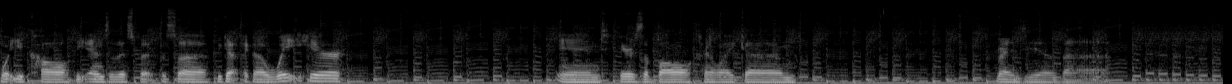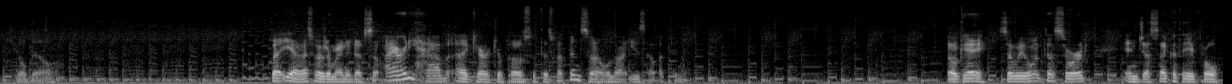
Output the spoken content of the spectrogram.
what you call the ends of this, but this uh we got like a weight here and here's the ball kind of like um reminds me of uh Kill Bill. But yeah, that's what I was reminded of. So I already have a character pose with this weapon, so I will not use that weapon. Okay, so we want the sword, and just like with April,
